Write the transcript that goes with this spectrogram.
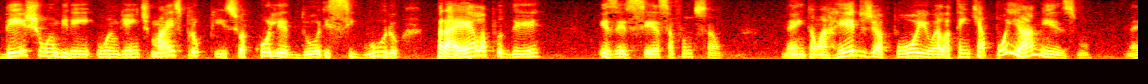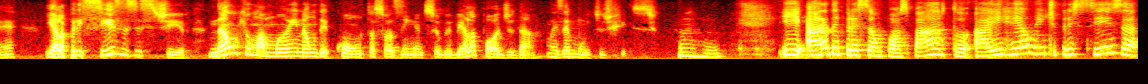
Deixa o, ambi o ambiente mais propício, acolhedor e seguro para ela poder exercer essa função. Né? Então, a rede de apoio, ela tem que apoiar mesmo, né? E ela precisa existir. Não que uma mãe não dê conta sozinha do seu bebê, ela pode dar, mas é muito difícil. Uhum. E a depressão pós-parto, aí realmente precisa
